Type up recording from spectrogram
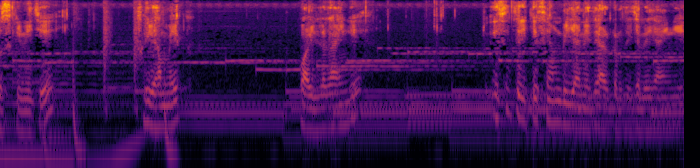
उसके नीचे फिर हम एक कॉइल लगाएँगे। इसी तरीके से हम डिजाइने तैयार करते चले जाएँगे।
